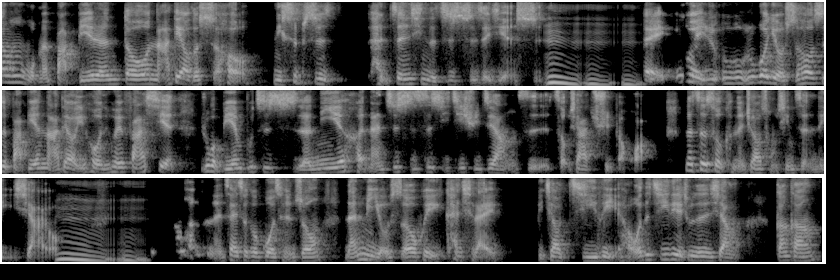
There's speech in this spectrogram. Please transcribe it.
当我们把别人都拿掉的时候，你是不是很真心的支持这件事？嗯嗯嗯，对，因为如如果有时候是把别人拿掉以后，你会发现，如果别人不支持了，你也很难支持自己继续这样子走下去的话，那这时候可能就要重新整理一下哟。嗯嗯，很可能在这个过程中，难免有时候会看起来比较激烈哈。我的激烈就是像刚刚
